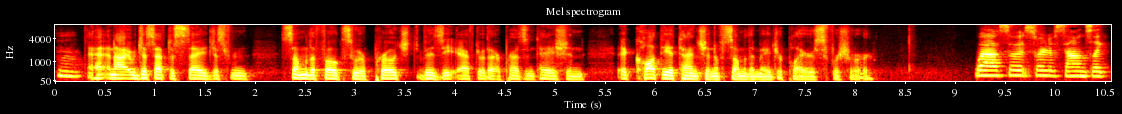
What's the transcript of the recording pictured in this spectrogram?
Hmm. And I would just have to say, just from some of the folks who approached VISIE after their presentation, it caught the attention of some of the major players for sure. Wow, so it sort of sounds like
